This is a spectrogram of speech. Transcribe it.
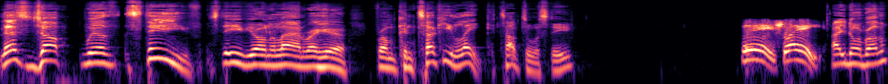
let's jump with Steve. Steve, you're on the line right here from Kentucky Lake. Talk to us, Steve. Hey, Slade. How you doing, brother?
